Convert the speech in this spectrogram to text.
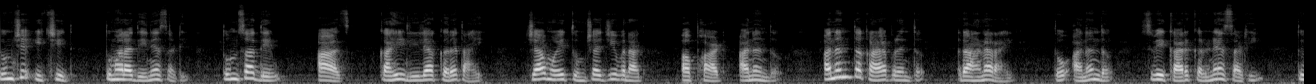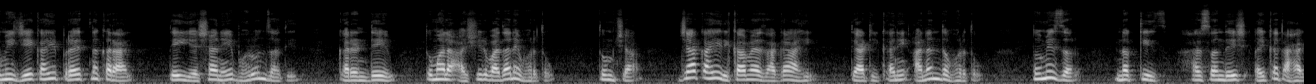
तुमचे इच्छित तुम्हाला देण्यासाठी तुमचा देव आज काही लीला करत आहे ज्यामुळे तुमच्या जीवनात अफाट आनंद अनंत काळापर्यंत राहणार आहे. तो आनंद स्वीकार करण्यासाठी तुम्ही जे काही प्रयत्न कराल ते यशाने भरून जातील कारण देव तुम्हाला आशीर्वादाने भरतो. तुमच्या ज्या काही रिकाम्या जागा आहे त्या ठिकाणी आनंद भरतो. तुम्ही जर नक्कीच हा संदेश ऐकत आहात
